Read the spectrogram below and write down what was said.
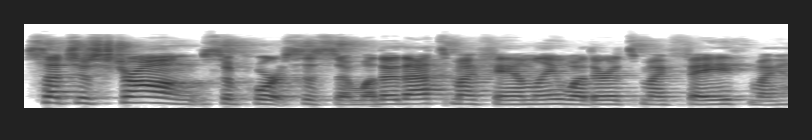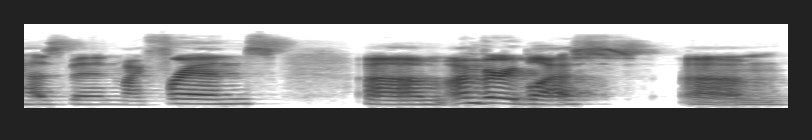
such a strong support system, whether that's my family, whether it's my faith, my husband, my friends. Um, I'm very blessed. Um,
